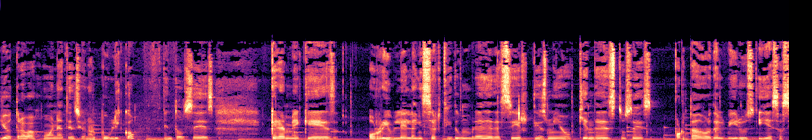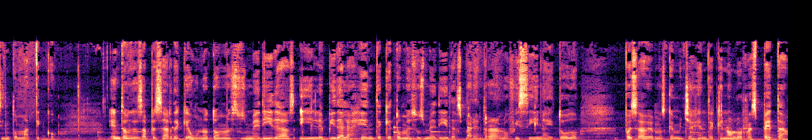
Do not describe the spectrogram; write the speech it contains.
Yo trabajo en atención al público, entonces créanme que es horrible la incertidumbre de decir, Dios mío, ¿quién de estos es portador del virus y es asintomático? Entonces, a pesar de que uno toma sus medidas y le pide a la gente que tome sus medidas para entrar a la oficina y todo, pues sabemos que hay mucha gente que no lo respeta,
